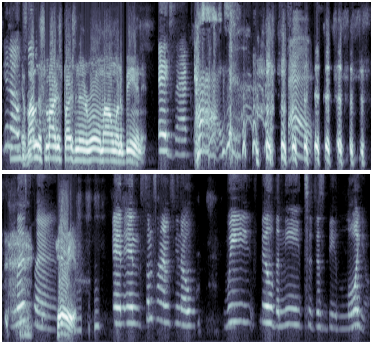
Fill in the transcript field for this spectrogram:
You know, if I'm the smartest person in the room, I don't want to be in it. Exactly. Listen. Period. And and sometimes, you know, we feel the need to just be loyal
